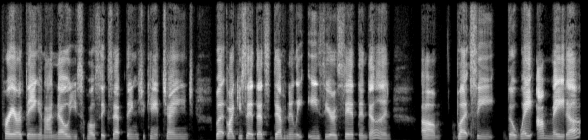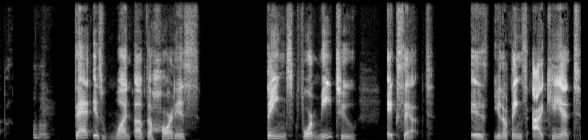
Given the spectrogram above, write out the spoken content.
prayer thing, and I know you're supposed to accept things you can't change. But like you said, that's definitely easier said than done. Um, but see, the way I'm made up, mm-hmm. that is one of the hardest things for me to accept is you know things i can't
